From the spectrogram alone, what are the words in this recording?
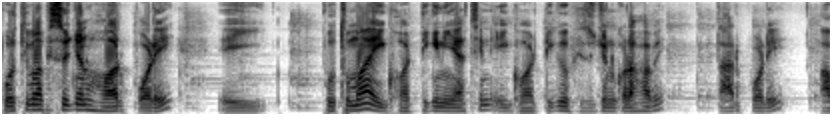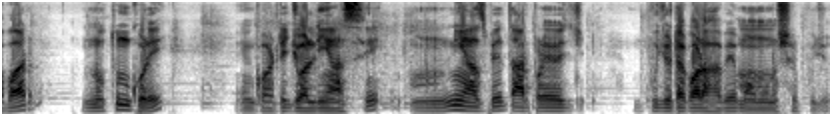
প্রতিমা বিসর্জন হওয়ার পরে এই প্রতিমা এই ঘরটিকে নিয়ে যাচ্ছেন। এই ঘরটিকেও বিসর্জন করা হবে। তারপরে আবার নতুন করে ঘটে জল নিয়ে আসছে নিয়ে আসবে। তারপরে পুজোটা করা হবে মা মনসার পুজো।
